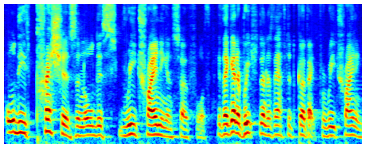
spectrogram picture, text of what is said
all these pressures and all this retraining and so forth. If they get a breach notice, they have to go back for retraining.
